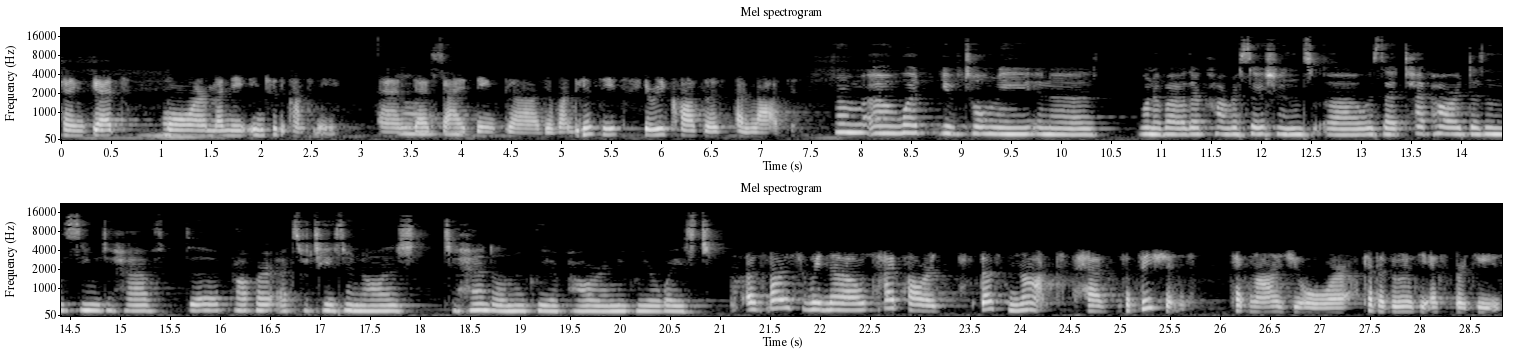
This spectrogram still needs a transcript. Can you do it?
can get more money into the company, and Oh, that's I think uh, the one because it it really costs us a lot. From uh, what you've told me in a, one of our other conversations, uh, was that Taipower doesn't seem to have the proper expertise or knowledge to handle nuclear power and nuclear waste. As far as we know, Taipower does not have sufficient technology or capability expertise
